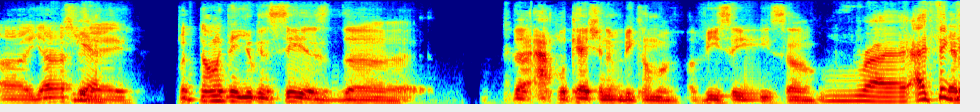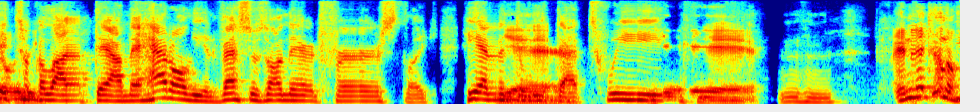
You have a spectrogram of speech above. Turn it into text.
uh, yesterday, but the only thing you can see is the the application and become a, a VC. So right, I think They they took really- a lot down. They had all the investors on there at first. Like he had to Yeah. delete that tweet. yeah, hmm and they kind of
